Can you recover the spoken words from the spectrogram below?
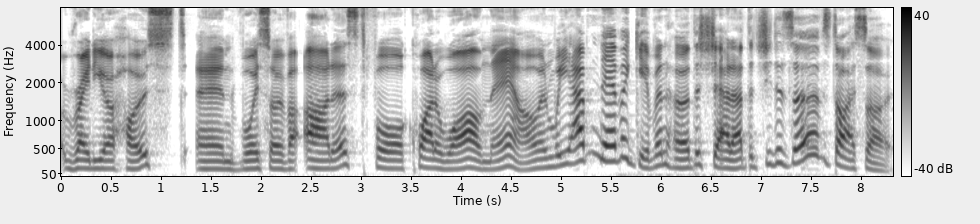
radio host and voiceover artist for quite a while now, and we have never given her the shout out that she deserves, Dyso.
